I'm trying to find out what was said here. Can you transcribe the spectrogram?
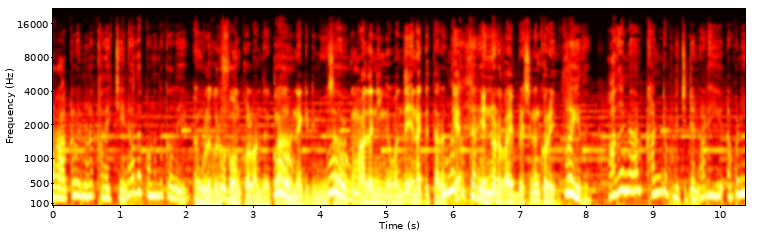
ஒரு ஆக்கள் என்னோட கதைச்சேன்னு அதை கொண்டு வந்து கதை உங்களுக்கு ஒரு ஃபோன் கால் வந்திருக்கலாம். ஒரு நெகட்டிவ் நியூஸாக இருக்கும். அதை நீங்கள் வந்து எனக்கு தருக்க. என்னோட வைப்ரேஷனும் குறையுது. குறையுது. அதை நான் கண்டுபிடிச்சிட்டேன். அடி அப்போ நீ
